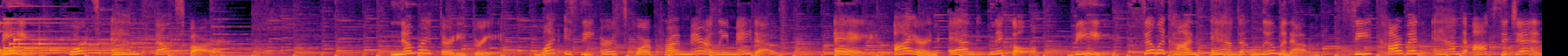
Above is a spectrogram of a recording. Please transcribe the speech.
B. Quartz and feldspar. Number 33. What is the Earth's core primarily made of? A. Iron and nickel. B. Silicon and aluminum. C. Carbon and oxygen.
